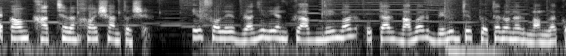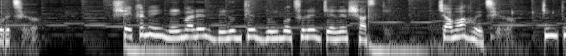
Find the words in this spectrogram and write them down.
এক অঙ্ক হাতছাড়া হয় সান্তোষের এর ফলে ব্রাজিলিয়ান ক্লাব নেইমার ও তার বাবার বিরুদ্ধে প্রতারণার মামলা করেছিল। সেখানেই নেইমারের বিরুদ্ধে দুই বছরের জেলের শাস্তি চাওয়া হয়েছিল। কিন্তু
